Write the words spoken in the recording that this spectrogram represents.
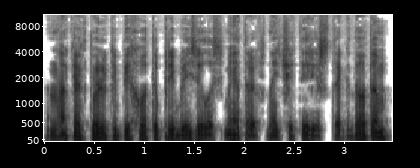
Но как только пехота приблизилась метров на 400 к дотам,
